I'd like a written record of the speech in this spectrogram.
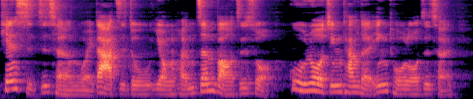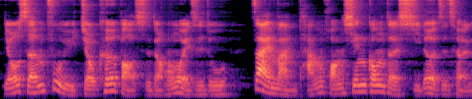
天使之城、伟大之都、永恒珍宝之所、固若金汤的因陀罗之城、由神赋予九颗宝石的宏伟之都、载满堂皇仙宫的喜乐之城，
